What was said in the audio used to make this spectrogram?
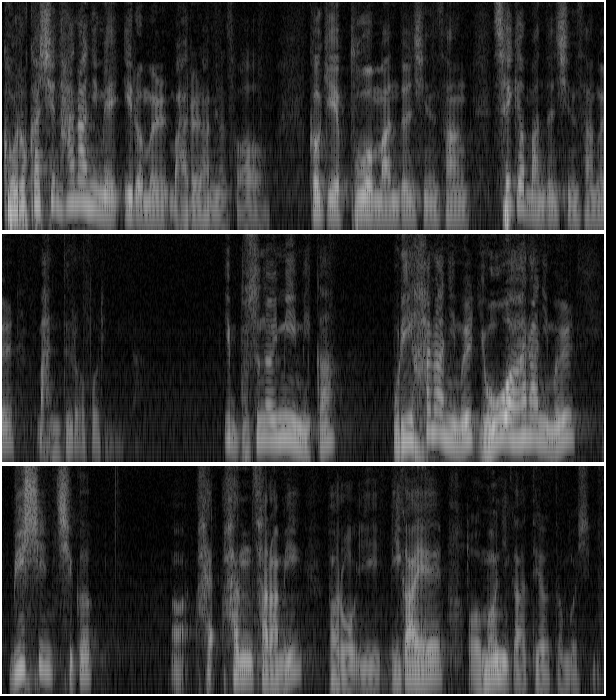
거룩하신 하나님의 이름을 말을 하면서 거기에 부어 만든 신상, 새겨 만든 신상을 만들어 버립니다. 이 무슨 의미입니까? 우리 하나님을 여호와 하나님을 미신 취급 어, 사람이 바로 이 미가의 어머니가 되었던 것입니다.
